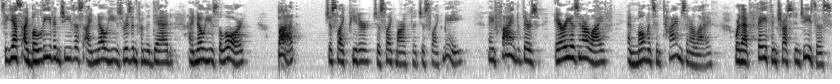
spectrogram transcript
Say, yes, I believe in Jesus. I know he's risen from the dead. I know he's the Lord. But, just like Peter, just like Martha, just like me, may find that there's areas in our life and moments and times in our life where that faith and trust in Jesus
